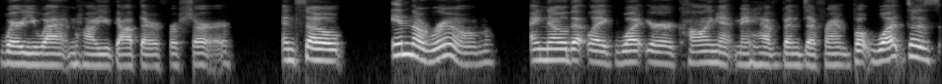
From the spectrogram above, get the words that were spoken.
where you went and how you got there for sure. And so in the room, I know that like what you're calling it may have been different, but what does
